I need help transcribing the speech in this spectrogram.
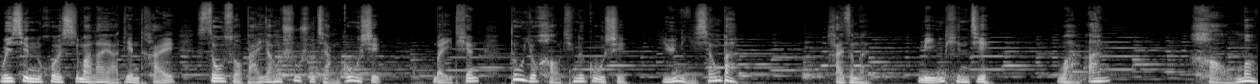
微信或喜马拉雅电台搜索“白羊叔叔讲故事”，每天都有好听的故事与你相伴。孩子们，明天见，晚安，好梦。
